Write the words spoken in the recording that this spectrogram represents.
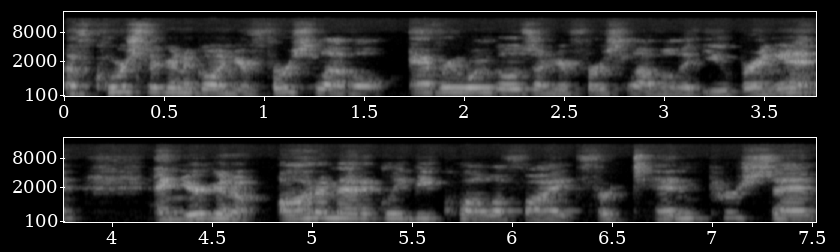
of course, they're going to go on your first level. Everyone goes on your first level that you bring in, and you're going to automatically be qualified for 10%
